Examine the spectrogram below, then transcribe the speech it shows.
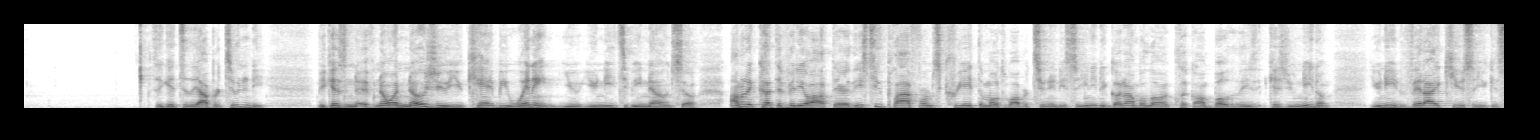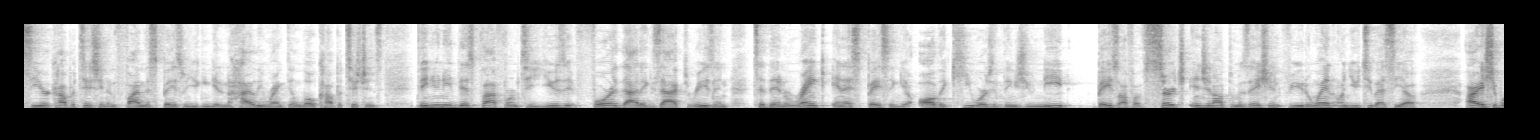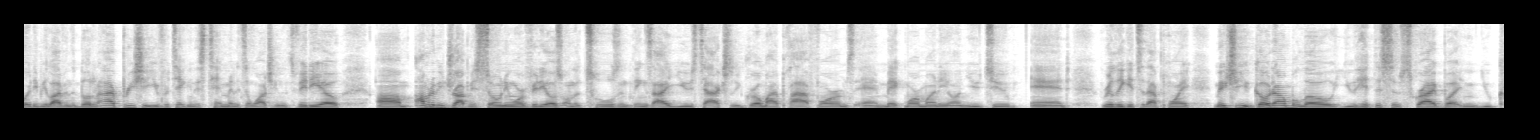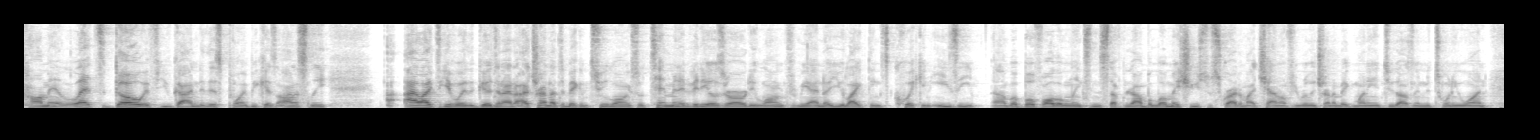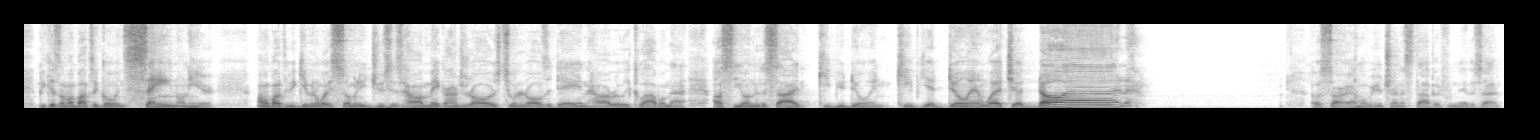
to get to the opportunity because if no one knows you, you can't be winning. You you need to be known. So I'm going to cut the video out there. These two platforms create the multiple opportunities. So you need to go down below and click on both of these because you need them. You need vidIQ so you can see your competition and find the space where you can get in highly ranked and low competitions. Then you need this platform to use it for that exact reason to then rank in a space and get all the keywords and things you need based off of search engine optimization for you to win on YouTube SEO. All right, it's your boy DB Live in the building. I appreciate you for taking this 10 minutes and watching this video. Um, I'm going to be dropping so many more videos on the tools and things I use to actually grow my platforms and make more money on YouTube and really get to that point. Make sure you go down below, you hit the subscribe button, you comment, let's go if you've gotten to this point because honestly, I like to give away the goods, and I, I, try not to make them too long. So 10 minute videos are already long for me. I know you like things quick and easy, uh, but both all the links and stuff are down below. Make sure you subscribe to my channel if you're really trying to make money in 2021 because I'm about to go insane on here. I'm about to be giving away so many juices, how I make $100, $200 a day, and how I really collab on that. I'll see you on the other side. Keep you doing. Keep you doing what you're doing. Oh, sorry. I'm over here trying to stop it from the other side.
